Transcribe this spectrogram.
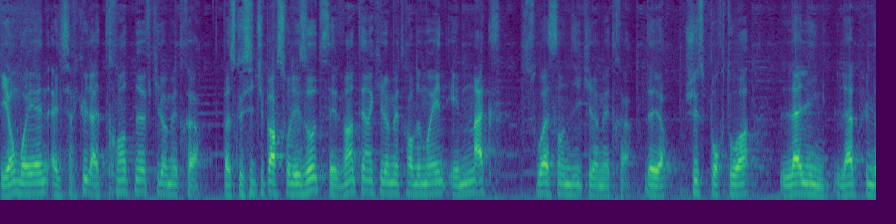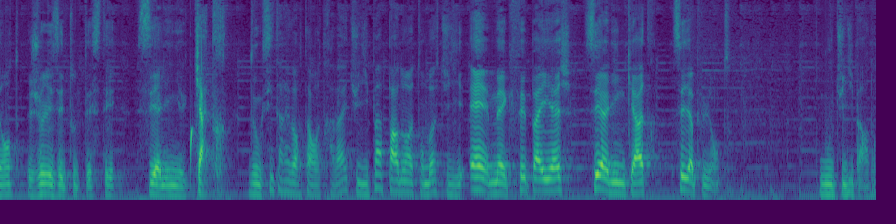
Et en moyenne, elle circule à 39 km/h. Parce que si tu pars sur les autres, c'est 21 km/h de moyenne et max 70 km/h. D'ailleurs, juste pour toi, la ligne la plus lente, je les ai toutes testées, c'est la ligne 4. Donc si tu arrives en retard au travail, tu dis pas pardon à ton boss, tu dis Hé mec, fais pas c'est la ligne 4, c'est la plus lente. Ou tu dis pardon.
